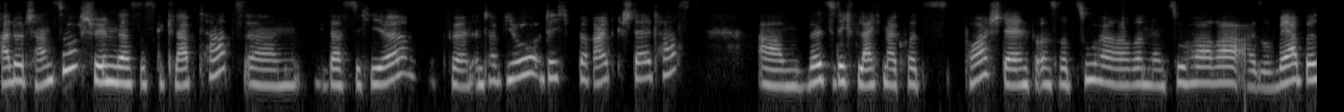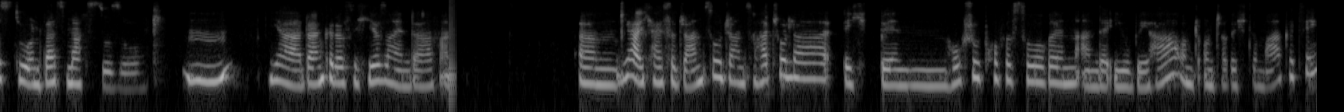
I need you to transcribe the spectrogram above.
Hallo Chansu, schön, dass es geklappt hat, ähm, dass du hier für ein Interview dich bereitgestellt hast. Ähm, willst du dich vielleicht mal kurz vorstellen für unsere Zuhörerinnen und Zuhörer? Also wer bist du und was machst du so? Mhm. Ja, danke, dass ich hier sein darf. Ähm, ja, ich heiße Jansu, Jansu Hatula. Ich bin Hochschulprofessorin an der IUBH und unterrichte Marketing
